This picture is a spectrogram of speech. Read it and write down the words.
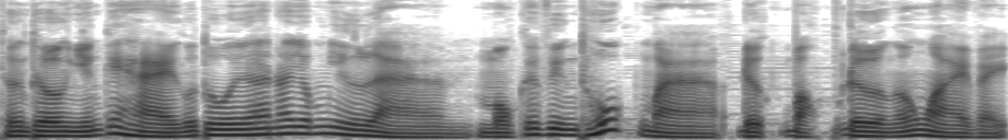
thường thường những cái hài của tôi á, nó giống như là một cái viên thuốc mà được bọc đường ở ngoài vậy.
